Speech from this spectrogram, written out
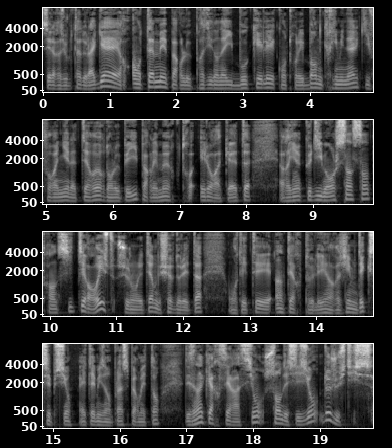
C'est le résultat de la guerre entamée par le président Naïb Bokele contre les bandes criminelles qui font régner la terreur dans le pays par les meurtres et les raquettes. Rien que dimanche, 536 terroristes, selon les termes du chef de l'État, ont été interpellés. Un régime d'exception a été mis en place permettant des incarcérations sans décision justice.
